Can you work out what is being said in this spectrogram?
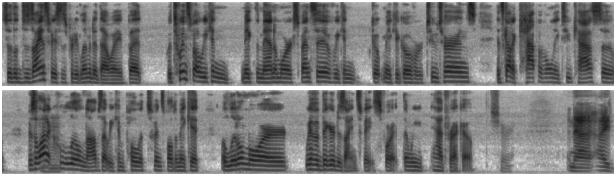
so the design space is pretty limited that way but with twin spell we can make the mana more expensive we can go make it go over two turns it's got a cap of only two casts so there's a lot Mhm. of cool little knobs that we can pull with twin spell to make it a little more we have a bigger design space for it than we had for echo Sure. Now, I,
